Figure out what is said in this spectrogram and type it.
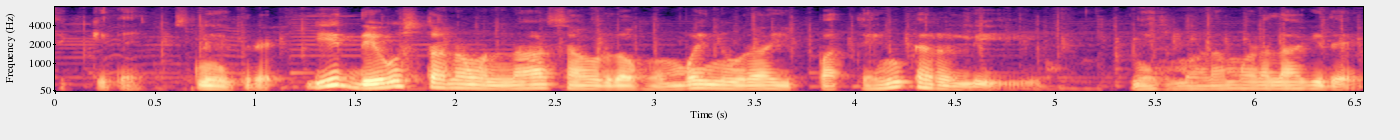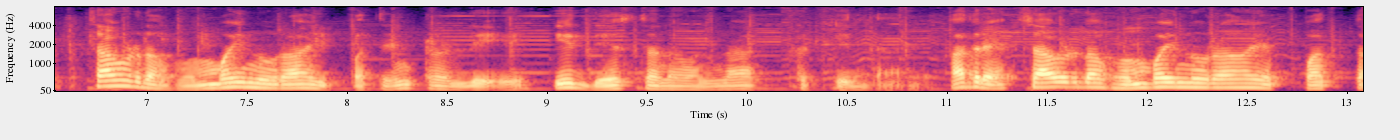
ಸಿಕ್ಕಿದೆ. ಸ್ನೇಹಿತರೆ, ಈ ದೇವಸ್ಥಾನವನ್ನ ಸಾವಿರದ ಒಂಬೈನೂರ ಇಪ್ಪತ್ತೆಂಟರಲ್ಲಿ ನಿರ್ಮಾಣ ಮಾಡಲಾಗಿದೆ. ಸಾವಿರದ ಒಂಬೈನೂರ ಇಪ್ಪತ್ತೆಂಟರಲ್ಲಿ ಈ ದೇವಸ್ಥಾನವನ್ನ ಕಟ್ಟಿದ್ದಾರೆ. ಆದರೆ, ಸಾವಿರದ ಒಂಬೈನೂರ ಎಪ್ಪತ್ತ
